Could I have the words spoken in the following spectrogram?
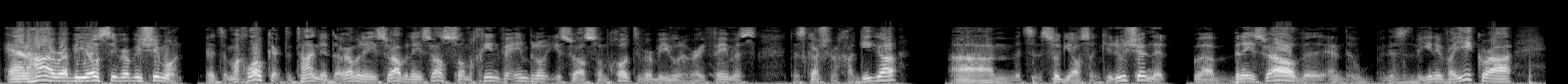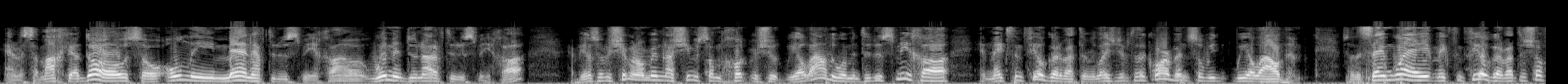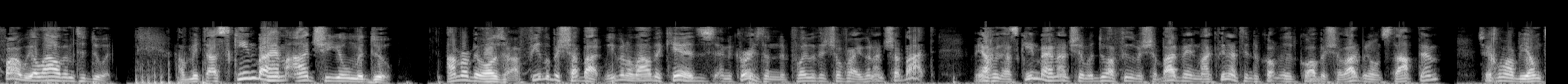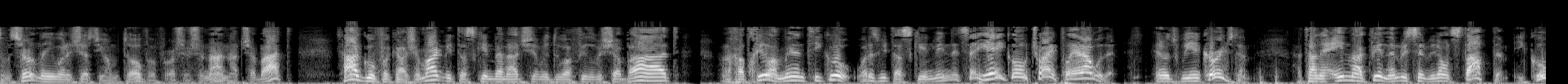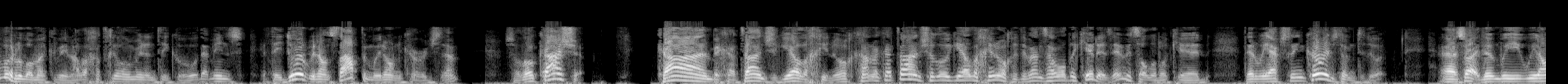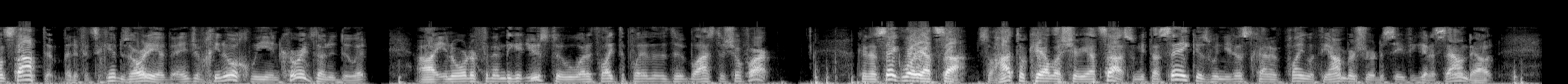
and ha Rabbi Yossi Rabbi Shimon. It's a machloket. The Tanya, the Rabbi Yisrael, Bnei Yisrael, somchin ve'in bnot Yisrael, somchot Rabbi Yehuda. Very famous discussion of Chagiga. Um, it's a sugi also in Kiddushin that uh, Bnei Israel, and this is the beginning of Vayikra, and V'samach Yado, so only men have to do smicha, women do not have to do smicha. We allow the women to do smicha, it makes them feel good about their relationship to the korban, so we, we allow them. So the same way, it makes them feel good about the shofar, we allow them to do it. Amar Belozer, afilu b'Shabbat. We even allow the kids and encourage them to play with the shofar even on Shabbat. We don't stop them. Certainly when it's just Yom Tov of Rosh Hashanah, not Shabbat. What does mitaskin mean? They say, hey, go, try, play it out with it. And it's, we encourage them. Hatana ein makvin. Then we said we don't stop them. That means if they do it, we don't stop them, we don't encourage them. So lo kasha. Kan bekatan shegiel lechinuch, kan bekatan shelo giel lechinuch. It depends how old the kid is. If it's a little kid, then we actually encourage them to do it. Uh, sorry, then we, we don't stop them. But if it's a kid who's already at the age of chinuch, we encourage them to do it uh, in order for them to get used to what it's like to play the, to blast the shofar. Mitasek lo yatsa. So hatokel asher yatsa. So mitasek is when you're just kind of playing with the embouchure to see if you get a sound out.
